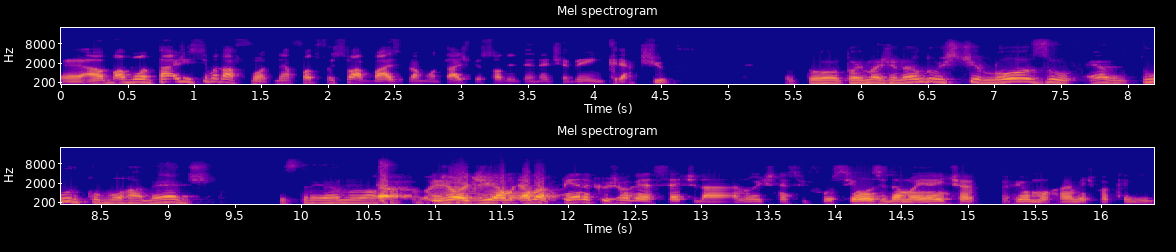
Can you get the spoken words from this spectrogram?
É, a, a, montagem em cima da foto, né? A foto foi só a base para montagem, o pessoal da internet é bem criativo. Eu tô, tô imaginando o estiloso El Turco Mohamed estreando no nosso. Jordi, é, é uma pena que o jogo é sete da noite, né? Se fosse onze da manhã, a gente ia ver o Mohamed com aquele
